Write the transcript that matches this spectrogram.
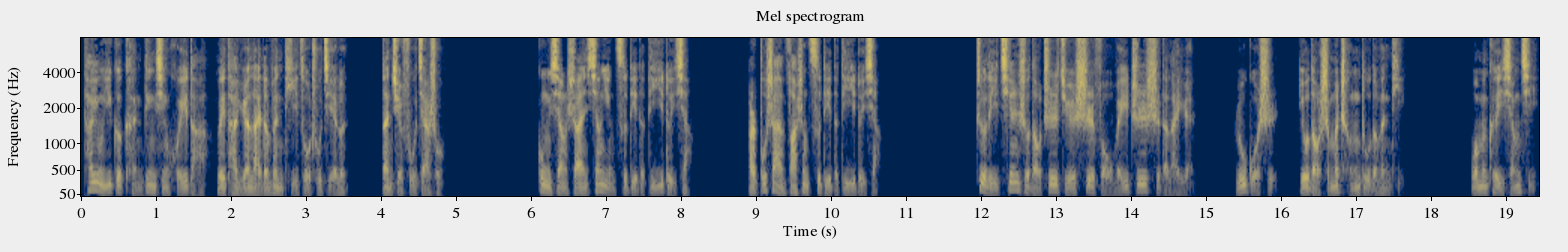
他用一个肯定性回答为他原来的问题做出结论，但却附加说：“共相是按相应次第的第一对象，而不是按发生次第的第一对象。”这里牵涉到知觉是否为知识的来源，如果是，又到什么程度的问题。我们可以想起，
